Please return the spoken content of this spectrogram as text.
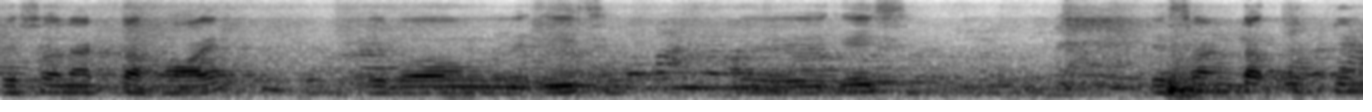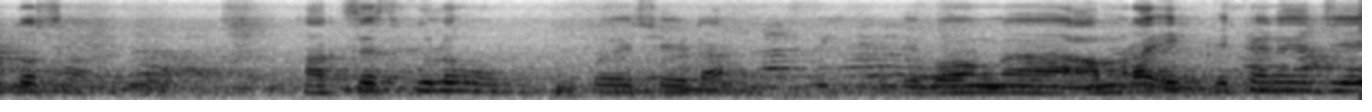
সেশন একটা হয় এবং এই এই সেশনটা অত্যন্ত সাকসেসফুলও হয়েছে এটা এবং আমরা এখানে যে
